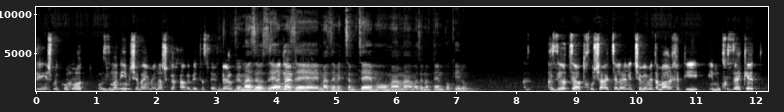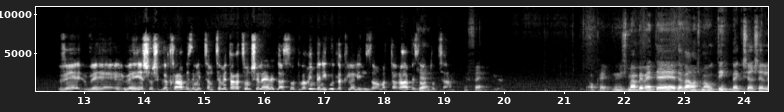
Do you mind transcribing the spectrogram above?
יש מקומות או זמנים שבהם אין השגחה בבית הספר. ומה זה עוזר? מה זה, מה זה מצמצם? או מה, מה, מה זה נותן פה כאילו? אז, אז זה יוצר תחושה אצל הילד שבאמת המערכת היא, היא מוחזקת. ו- ו- ויש השגחה, וזה מצמצם את הרצון של הילד לעשות דברים בניגוד לכללים. זו המטרה וזו כן. התוצאה. יפה. אוקיי, זה נשמע באמת דבר משמעותי בהקשר של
